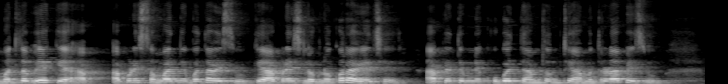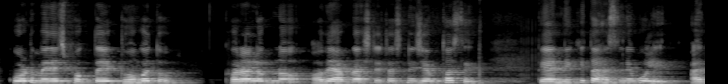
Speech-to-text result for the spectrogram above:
મતલબ એ કે આપણે સમાજને બતાવીશું કે આપણે જ લગ્ન કરાવ્યા છે. આપણે તેમને ખૂબ જ ધામધૂમથી આમંત્રણ આપીશું. કોર્ટ મેરેજ ફક્ત એક ઢોંગ હતો. ખરા લગ્ન હવે આપણા સ્ટેટસની જેમ થશે. ત્યારે નિકિતા હસીને બોલી, આજ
